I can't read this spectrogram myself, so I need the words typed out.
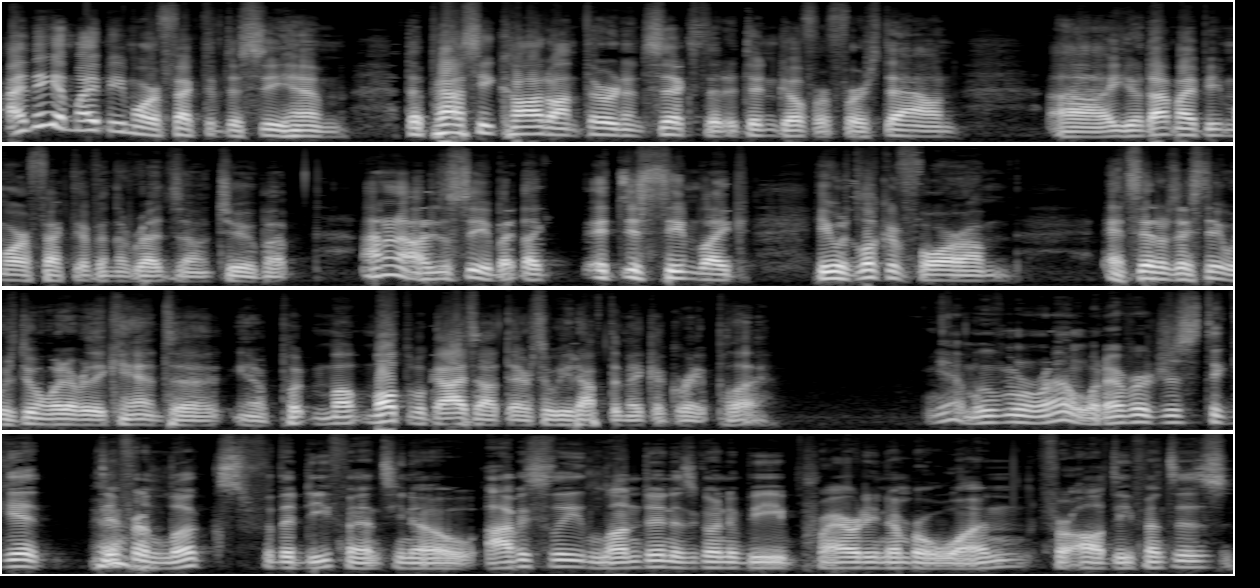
I think it might be more effective to see him. The pass he caught on third and six that it didn't go for first down, uh, you know, that might be more effective in the red zone too. But I don't know. You'll just see, but like it just seemed like he was looking for him, and San Jose State was doing whatever they can to you know put m- multiple guys out there, so he'd have to make a great play. Yeah, move them around, whatever, just to get different looks for the defense. You know, obviously London is going to be priority number one for all defenses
